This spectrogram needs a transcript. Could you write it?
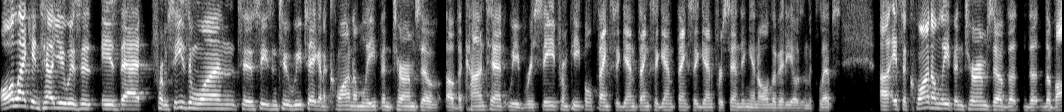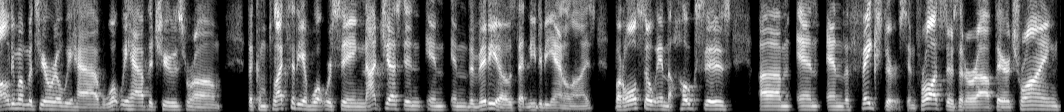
All I can tell you is is that from season one to season two, we've taken a quantum leap in terms of of the content we've received from people. Thanks again, thanks again, thanks again for sending in all the videos and the clips. Uh, it's a quantum leap in terms of the, the the volume of material we have, what we have to choose from, the complexity of what we're seeing, not just in in in the videos that need to be analyzed, but also in the hoaxes um, and and the fakesters and fraudsters that are out there trying.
